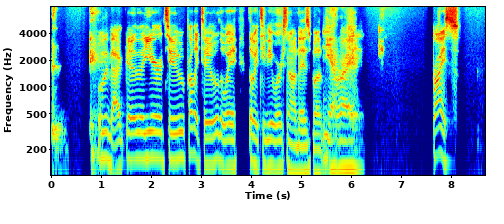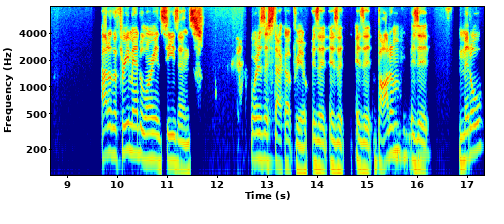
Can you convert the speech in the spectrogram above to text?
We'll be back in a year or two, probably two, the way the way TV works nowadays. But Yeah, right. Bryce, out of the three Mandalorian seasons, where does this stack up for you? Is it is it is it bottom? Is it middle?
